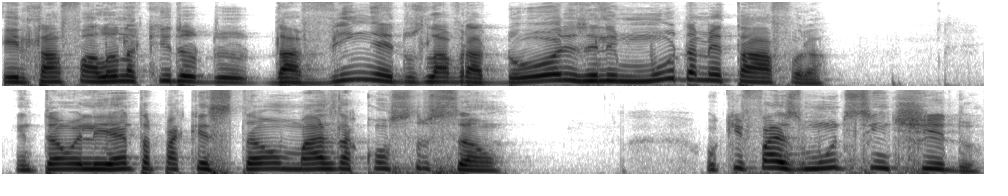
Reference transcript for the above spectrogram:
Ele está falando aqui do, do, da vinha e dos lavradores, ele muda a metáfora. Então ele entra para a questão mais da construção. O que faz muito sentido.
